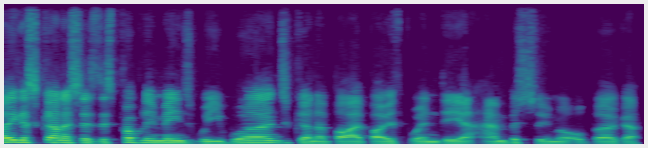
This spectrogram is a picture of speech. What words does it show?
Vegas Gunner says this probably means we weren't going to buy both Buendia and Bissouma or Berger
